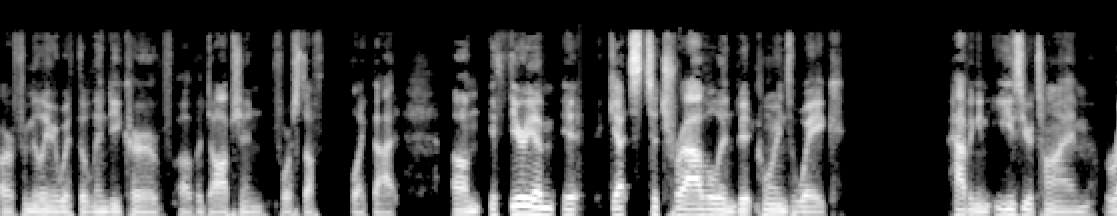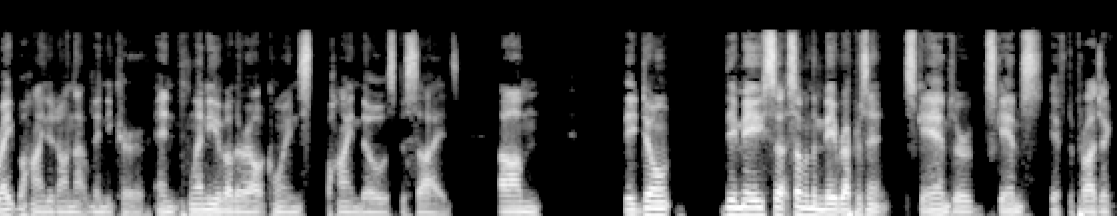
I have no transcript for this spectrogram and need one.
are familiar with the Lindy curve of adoption for stuff like that. Um, Ethereum, it gets to travel in Bitcoin's wake having an easier time right behind it on that Lindy curve, and plenty of other altcoins behind those besides. Um, they don't. They may some of them may represent scams or scams if the project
